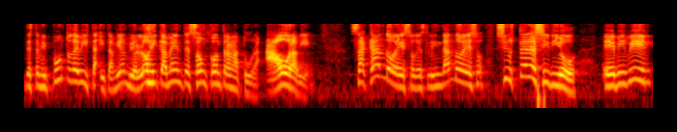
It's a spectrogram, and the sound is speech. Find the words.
desde mi punto de vista y también biológicamente son contra natura. Ahora bien, sacando eso, deslindando eso, si usted decidió eh, vivir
